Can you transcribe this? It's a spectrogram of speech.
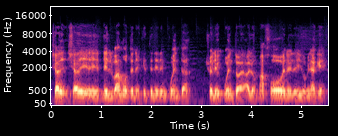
ya, ya del vamos tenés que tener en cuenta. Yo le cuento a, los más jóvenes, le digo, mirá que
